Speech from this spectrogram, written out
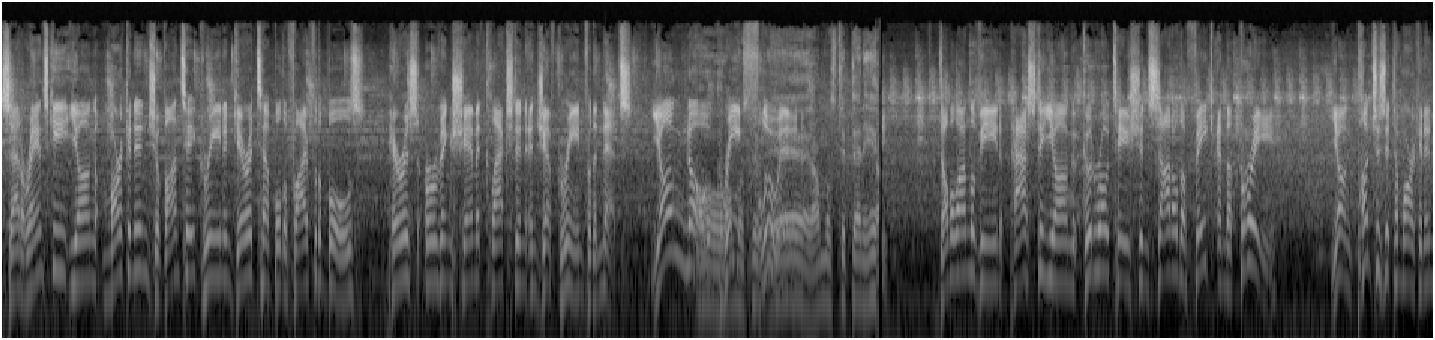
Satoransky, Young, Markkanen, Javonte Green, and Garrett Temple, the five for the Bulls. Harris, Irving, Shamet, Claxton, and Jeff Green for the Nets. Young, no. Oh, Green flew yeah, in. it almost tipped that in. Double on LaVine, pass to Young, good rotation. Sato the fake and the three. Young punches it to Markkanen,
